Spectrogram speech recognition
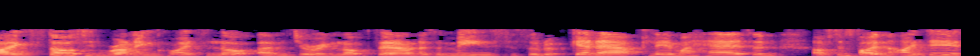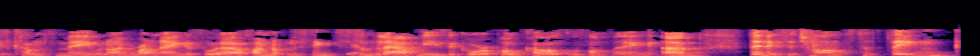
I started running quite a lot um, during lockdown as a means to sort of get out, clear my head, and I often find that ideas come to me when I'm running as well. If I'm not listening to yeah. some loud music or a podcast or something, um, then it's a chance to think.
